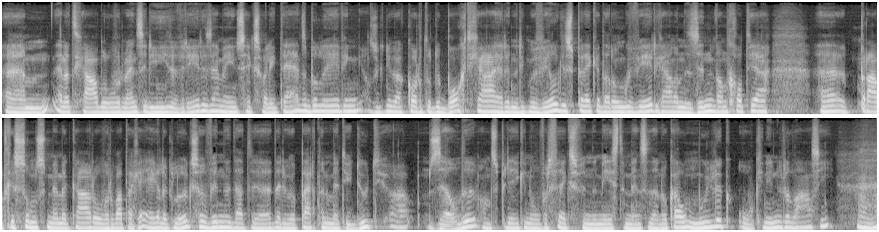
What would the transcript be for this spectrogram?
ehm, en het gaat over mensen die niet tevreden zijn met hun seksualiteitsbeleving. Als ik nu wat kort de bocht ga, herinner ik me veel gesprekken dat ongeveer gaan in de zin van God ja, praat je soms met elkaar over wat dat je eigenlijk leuk zou vinden dat, uh, dat je partner met u doet. Ja, zelden, want spreken over seks vinden de meeste mensen dan ook al moeilijk, ook in hun relatie. Uh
